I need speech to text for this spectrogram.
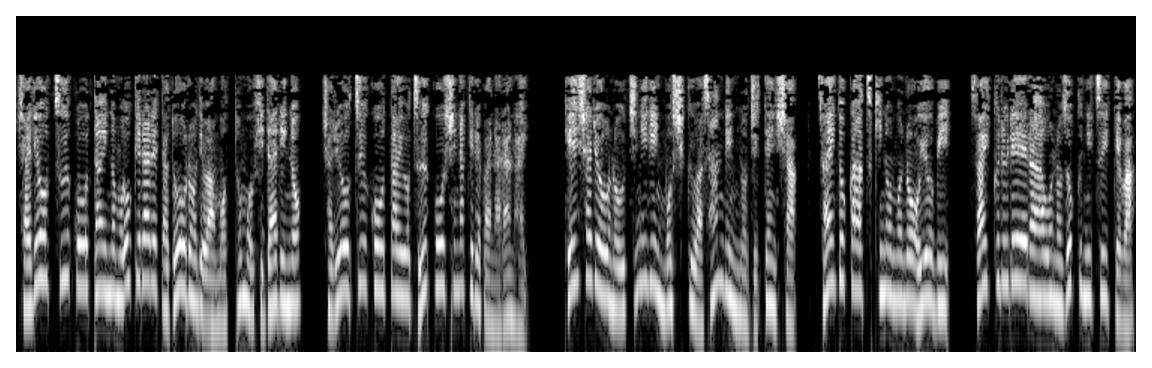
車両通行帯の設けられた道路では最も左の車両通行帯を通行しなければならない。軽車両のうち2輪もしくは3輪の自転車、サイドカー付きのもの及びサイクルレーラーを除くについては、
